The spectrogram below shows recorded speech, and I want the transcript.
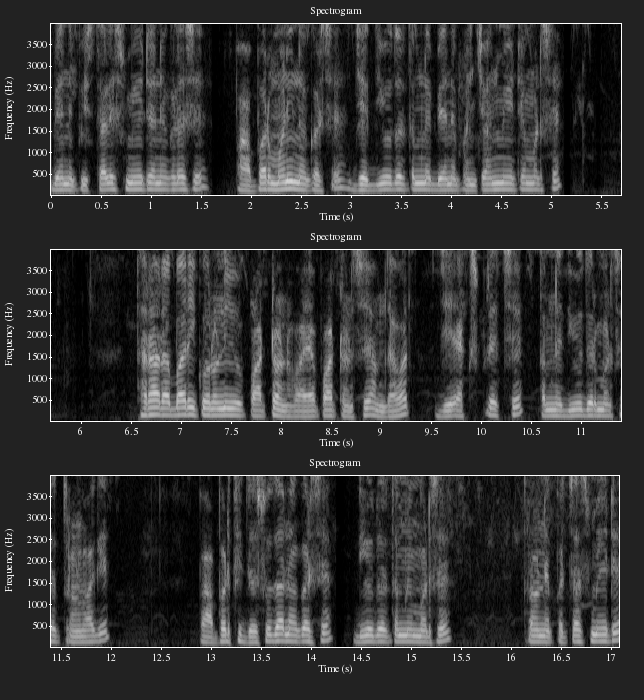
બે ને પિસ્તાલીસ મિનિટે નીકળે છે. ભાભર મણિનગર છે, જે દિયોદર તમને બે ને પંચાવન મિનિટે મળશે. થરા રબારી કોલોની પાટણ, વાયા પાટણ છે અમદાવાદ, જે એક્સપ્રેસ છે, તમને દિયોદર મળશે ત્રણ વાગે. ભાભરથી જશોદાનગર છે, દિયોદર તમને મળશે ત્રણ ને પચાસ મિનિટે.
